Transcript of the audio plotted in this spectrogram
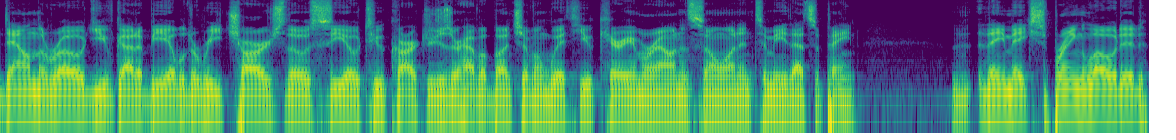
down the road, you've got to be able to recharge those CO2 cartridges or have a bunch of them with you, carry them around, and so on. And to me, that's a pain. They make spring loaded.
